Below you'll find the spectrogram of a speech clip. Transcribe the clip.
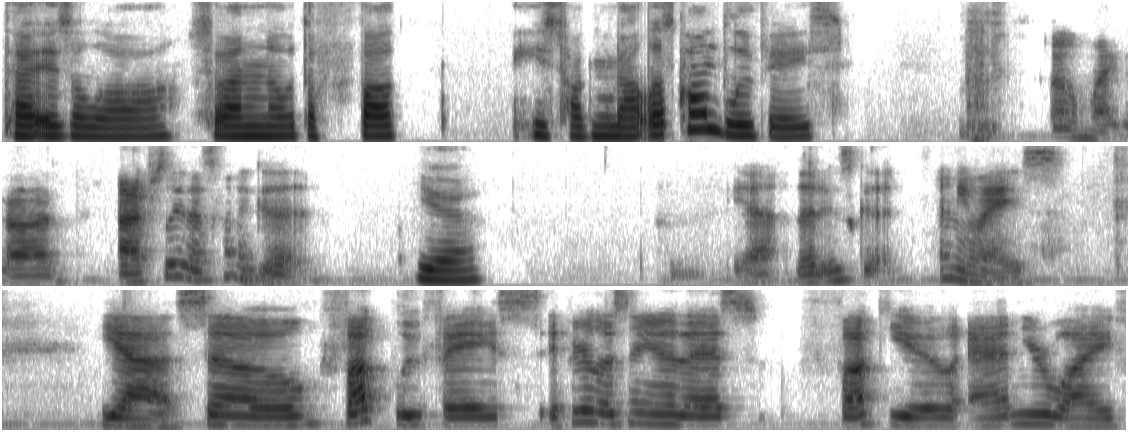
that is a law. So I don't know what the fuck he's talking about. Let's call him Blueface. Oh my god. Actually, that's kind of good. Yeah. Yeah, that is good. Anyways, yeah, so fuck Blueface. If you're listening to this, fuck you and your wife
